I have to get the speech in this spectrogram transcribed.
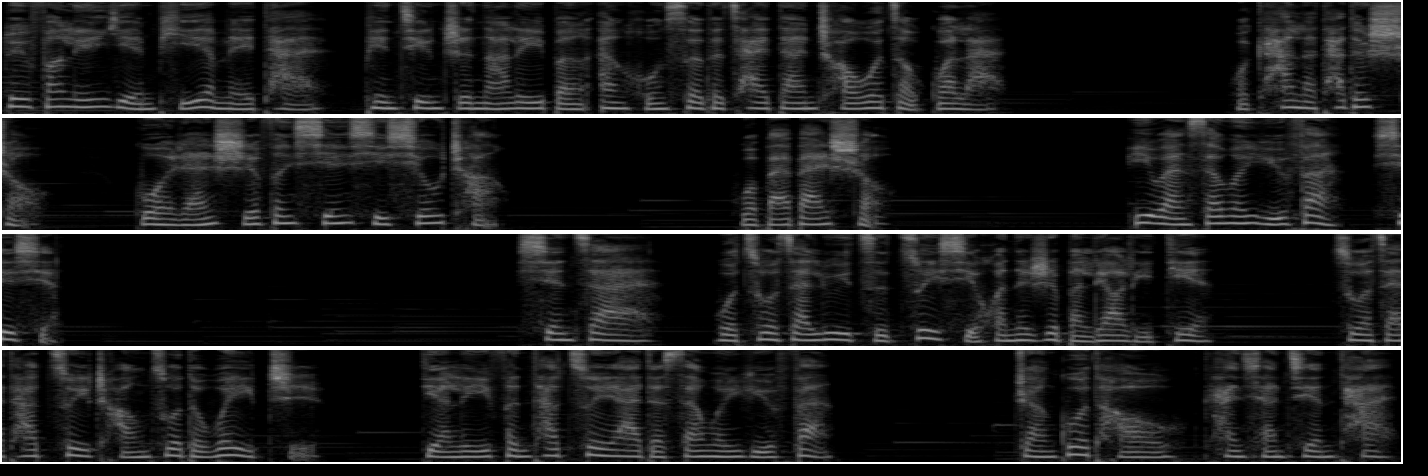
对方连眼皮也没抬，便径直拿了一本暗红色的菜单朝我走过来。我看了他的手，果然十分纤细修长。我摆摆手，一碗三文鱼饭，谢谢。现在我坐在绿子最喜欢的日本料理店。坐在他最常坐的位置，点了一份他最爱的三文鱼饭，转过头看向健太。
